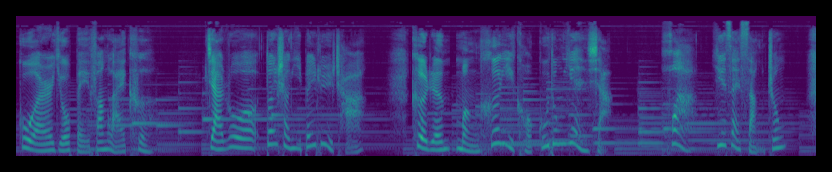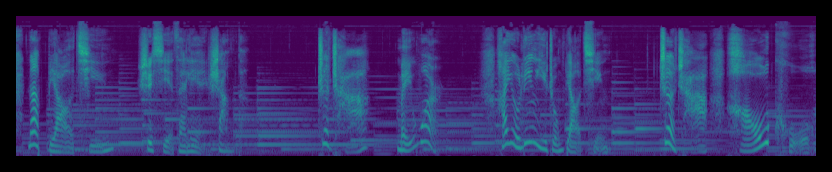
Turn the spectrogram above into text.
故而有北方来客，假若端上一杯绿茶，客人猛喝一口，咕咚咽下。话噎在嗓中，那表情是写在脸上的。这茶没味儿，还有另一种表情，这茶好苦。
